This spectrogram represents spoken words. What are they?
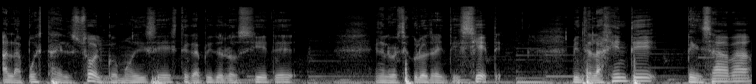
a la puesta del sol, como dice este capítulo 7 en el versículo 37. Mientras la gente pensaba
